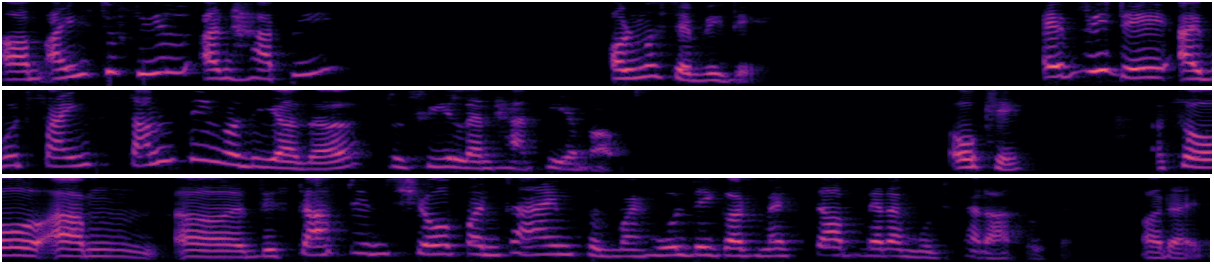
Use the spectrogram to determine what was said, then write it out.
um, I used to feel unhappy almost every day. Every day I would find something or the other to feel unhappy about. Okay. So um, uh, the staff didn't show up on time, so my whole day got messed up. Mera mood kharab ho gaya. All right.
